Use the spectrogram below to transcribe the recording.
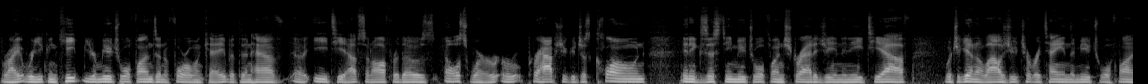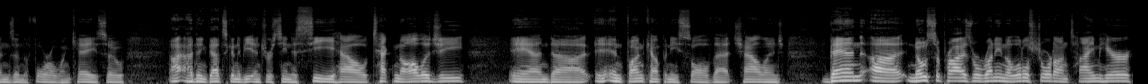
right? Where you can keep your mutual funds in a 401k, but then have uh, ETFs and offer those elsewhere, or perhaps you could just clone an existing mutual fund strategy in an ETF, which again allows you to retain the mutual funds in the 401k. So I, I think that's going to be interesting to see how technology and uh, and fund companies solve that challenge. Ben, uh, no surprise, we're running a little short on time here,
